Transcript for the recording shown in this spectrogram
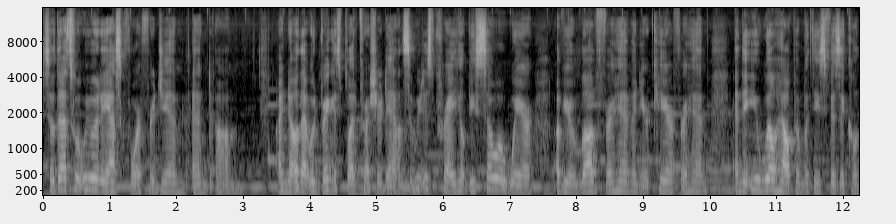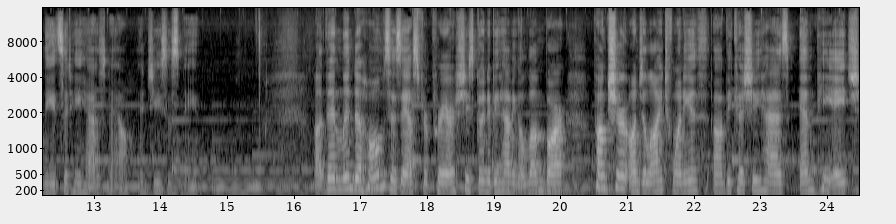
So that's what we would ask for for Jim. And um, I know that would bring his blood pressure down. So we just pray he'll be so aware of your love for him and your care for him, and that you will help him with these physical needs that he has now. In Jesus' name. Uh, then Linda Holmes has asked for prayer. She's going to be having a lumbar puncture on July 20th uh, because she has NPH,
